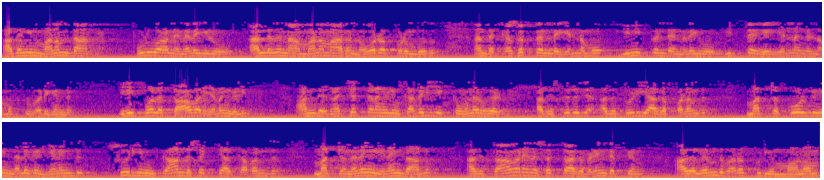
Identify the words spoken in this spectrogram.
அதனின் மனம்தான் புழுவான நிலையிலோ அல்லது நாம் மனமாக நுகரப்படும் போது அந்த கசப்பென்ற எண்ணமோ இனிப்பென்ற நிலையோ இத்தகைய எண்ணங்கள் நமக்கு வருகின்றன. இதை போல தாவர இனங்களில் அந்த நட்சத்திரங்களின் கதிரியக்க உணர்வுகள் அது சிறுக அது துளியாக படர்ந்து மற்ற கோள்களின் நிலைகள் இணைந்து சூரியன் காந்த சக்தியால் கவர்ந்து மற்ற நிலைகள் இணைந்தாலும் அது தாவர இன சத்தாக விளைந்த பின் அதிலிருந்து வரக்கூடிய மனம்.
